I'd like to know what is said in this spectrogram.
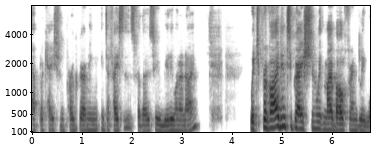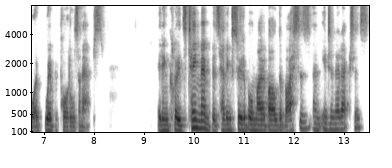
application programming interfaces, for those who really want to know, which provide integration with mobile friendly web, portals and apps. It includes team members having suitable mobile devices and internet access.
